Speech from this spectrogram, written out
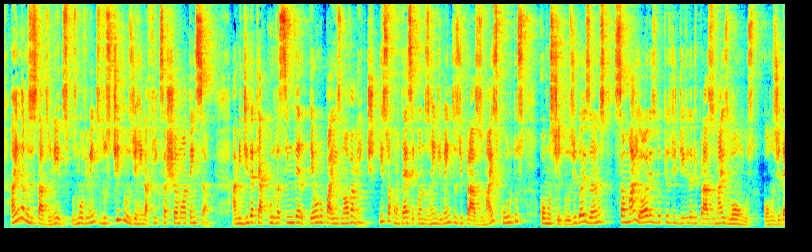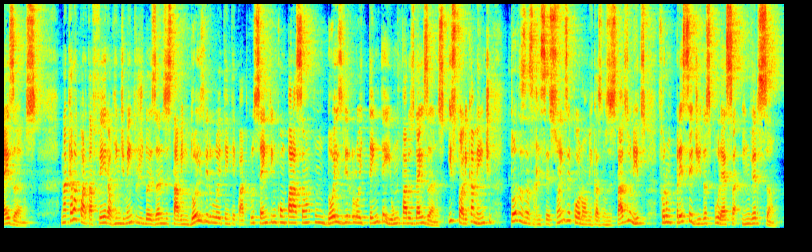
Ainda nos Estados Unidos, os movimentos dos títulos de renda fixa chamam a atenção, à medida que a curva se inverteu no país novamente. Isso acontece quando os rendimentos de prazos mais curtos, como os títulos de dois anos, são maiores do que os de dívida de prazos mais longos, como os de 10 anos. Naquela quarta-feira, o rendimento de dois anos estava em 2,84% em comparação com 2,81% para os 10 anos. Historicamente, todas as recessões econômicas nos Estados Unidos foram precedidas por essa inversão.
